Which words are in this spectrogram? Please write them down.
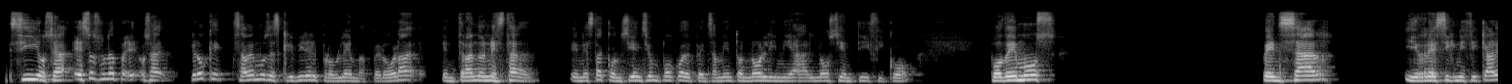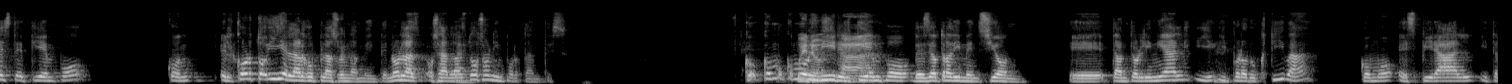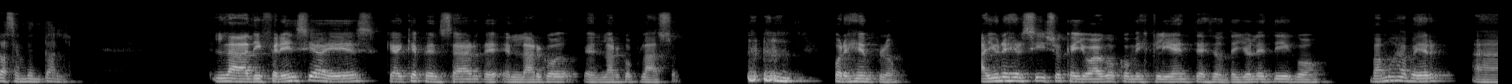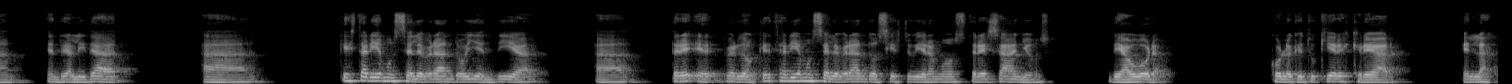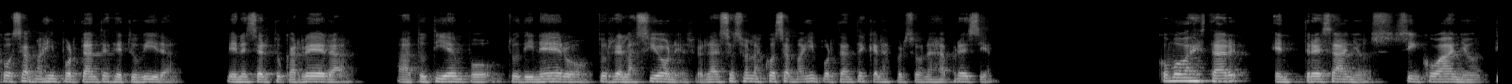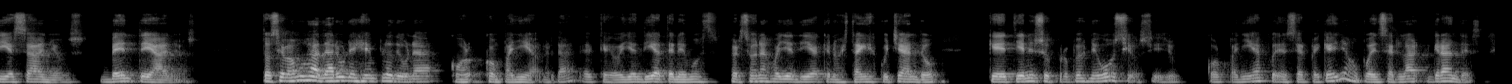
Sí, o sea, eso es una, o sea, creo que sabemos describir el problema, pero ahora entrando en esta, en esta conciencia un poco de pensamiento no lineal, no científico, podemos pensar y resignificar este tiempo con el corto y el largo plazo en la mente, ¿no? Las, o sea, las dos son importantes. ¿Cómo, cómo vivir el ah, tiempo desde otra dimensión, eh, tanto lineal y, productiva como espiral y trascendental? La diferencia es que hay que pensar en, largo, en largo plazo. Por ejemplo, hay un ejercicio que yo hago con mis clientes donde yo les digo, vamos a ver ah, en realidad uh, qué estaríamos celebrando hoy en día, uh, perdón, qué estaríamos celebrando si estuviéramos tres años de ahora con lo que tú quieres crear en las cosas más importantes de tu vida. Viene a ser tu carrera, a tu tiempo, tu dinero, tus relaciones, ¿verdad? Esas son las cosas más importantes que las personas aprecian. ¿Cómo vas a estar en tres años, cinco años, diez años, veinte años. Entonces vamos a dar un ejemplo de una compañía, ¿verdad? Eh, que hoy en día tenemos personas hoy en día que nos están escuchando que tienen sus propios negocios y compañías pueden ser pequeñas o pueden ser grandes.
